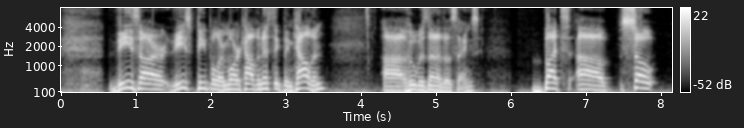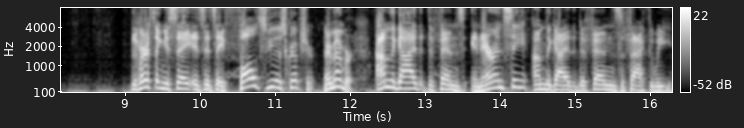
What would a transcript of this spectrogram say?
these are these people are more Calvinistic than Calvin, uh, who was none of those things. But uh, so the first thing you say is it's a false view of Scripture. Now remember, I'm the guy that defends inerrancy. I'm the guy that defends the fact that we,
